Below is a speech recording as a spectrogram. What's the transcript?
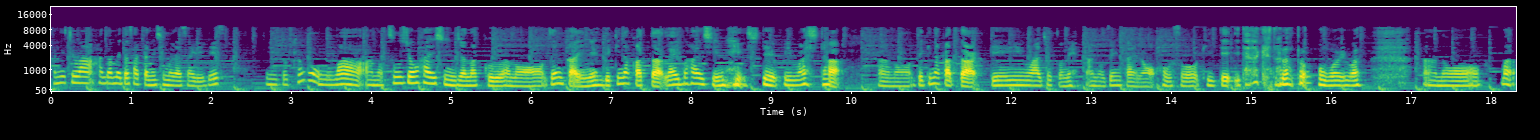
こんにちは。ハンドメイド作家西村さゆりです。えっ、ー、と、今日は、あの、通常配信じゃなく、あの、前回ね、できなかったライブ配信にしてみました。あの、できなかった原因はちょっとね、あの、前回の放送を聞いていただけたらと思います。あの、まあ、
